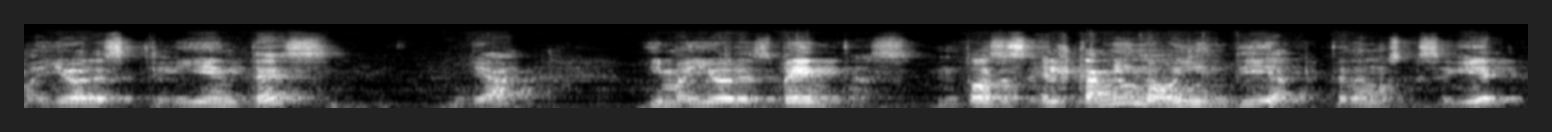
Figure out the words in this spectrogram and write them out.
mayores clientes, ¿ya? Y mayores ventas. Entonces, el camino hoy en día que tenemos que seguir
